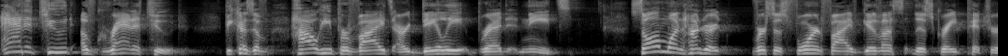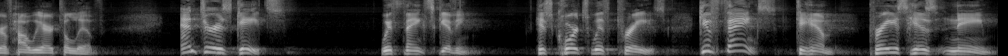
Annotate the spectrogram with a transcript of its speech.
attitude of gratitude because of how he provides our daily bread needs. Psalm 100, verses 4 and 5, give us this great picture of how we are to live. Enter his gates with thanksgiving his courts with praise. Give thanks to him, praise his name.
